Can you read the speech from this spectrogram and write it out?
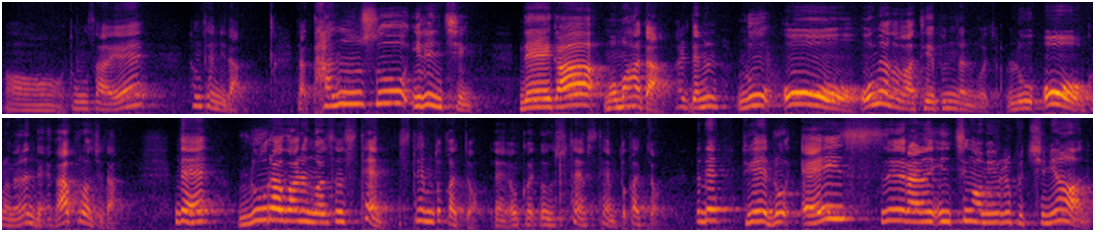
어, 동사의 형태입니다. 자, 단수 1인칭 내가 뭐뭐 하다 할 때는 루오 오메가가 뒤에 붙는다는 거죠. 루오 그러면은 내가 풀어주다. 근데 λυ라고 하는 것은 stem, stem 똑같죠. 예, 여기, 여기 stem, stem 똑같죠. 근데 뒤에 λύεις라는 인칭 어미를 붙이면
